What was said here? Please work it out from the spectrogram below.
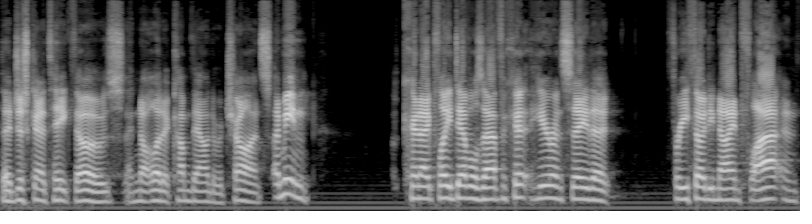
They're just gonna take those and not let it come down to a chance. I mean, can I play devil's advocate here and say that 339 flat and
